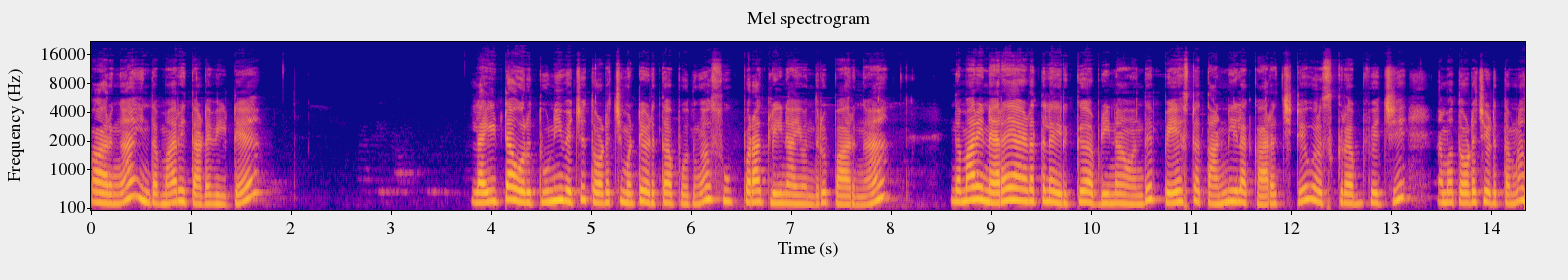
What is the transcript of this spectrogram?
பாருங்கள் இந்த மாதிரி தடவிட்டு லைட்டாக ஒரு துணி வச்சு தொடச்சி மட்டும் எடுத்தால் போதுங்க. சூப்பராக க்ளீன் ஆகி வந்துடும் பாருங்கள் இந்த மாதிரி நிறையா இடத்துல இருக்குது அப்படின்னா வந்து பேஸ்ட்டை தண்ணியில் கரைச்சிட்டு ஒரு ஸ்க்ரப் வச்சு நம்ம தொடச்சி எடுத்தோம்னா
